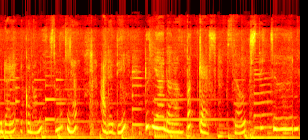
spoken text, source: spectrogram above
budaya, ekonomi, semuanya ada di dunia dalam podcast. So stay tuned.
